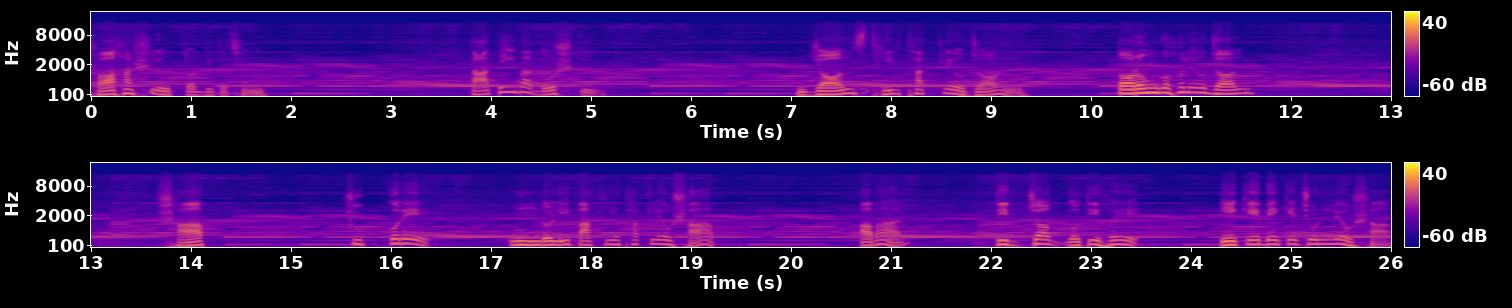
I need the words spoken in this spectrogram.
সহাস্যে উত্তর দিতেছেন, তাতেই বা দোষ কি? জল স্থির থাকলেও জল, তরঙ্গ হলেও জল। সাপ চুপ করে কুণ্ডলি পাকিয়ে থাকলেও সাপ, আবার তির্যক গতি হয়ে এঁকে বেঁকে চললেও সাপ।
